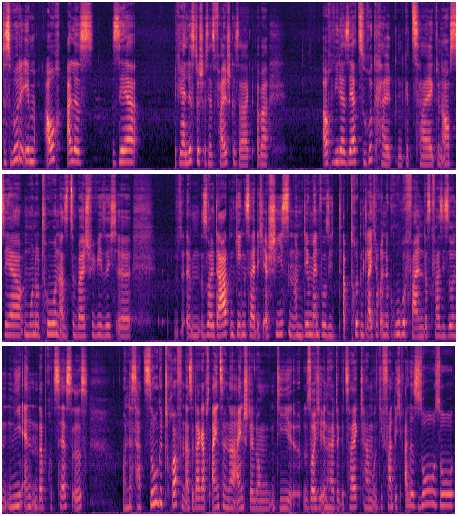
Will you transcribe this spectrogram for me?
das wurde eben auch alles sehr realistisch, ist jetzt falsch gesagt, aber auch wieder sehr zurückhaltend gezeigt und auch sehr monoton. Also zum Beispiel, wie sich äh, ähm, Soldaten gegenseitig erschießen und in dem Moment, wo sie abdrücken, gleich auch in eine Grube fallen, das quasi so ein nie endender Prozess ist. Und das hat so getroffen. Also da gab es einzelne Einstellungen, die solche Inhalte gezeigt haben. Und die fand ich alle so, so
